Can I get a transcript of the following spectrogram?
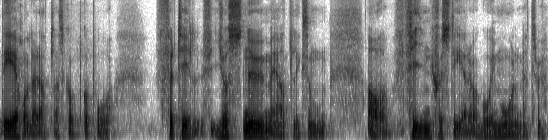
det håller Atlas Copco på för till just nu med att liksom, ja, finjustera och gå i mål med tror jag.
